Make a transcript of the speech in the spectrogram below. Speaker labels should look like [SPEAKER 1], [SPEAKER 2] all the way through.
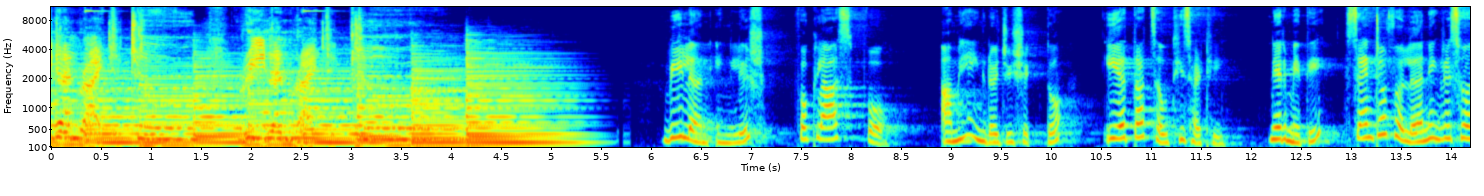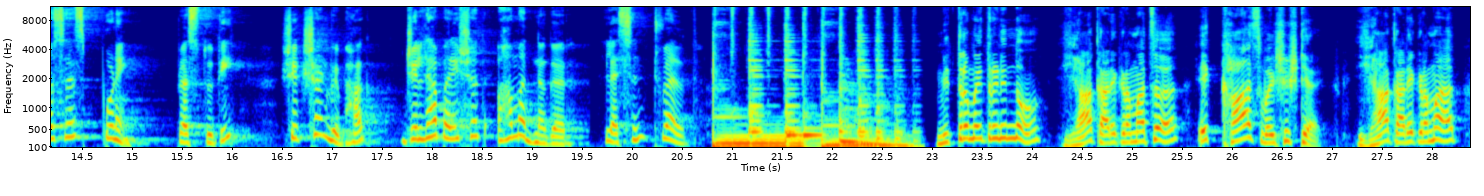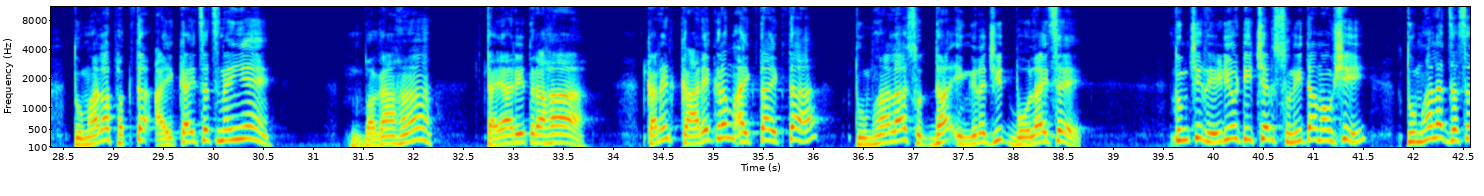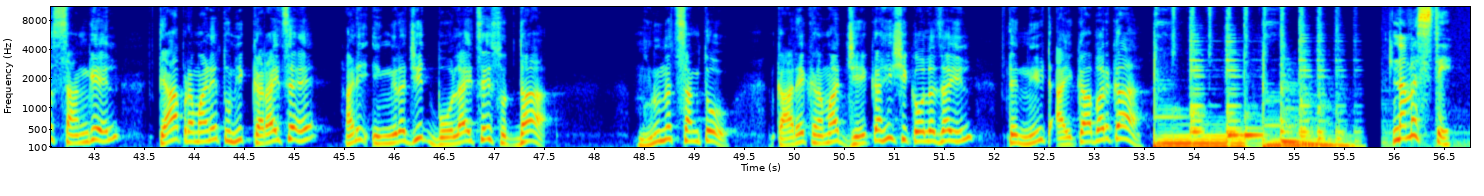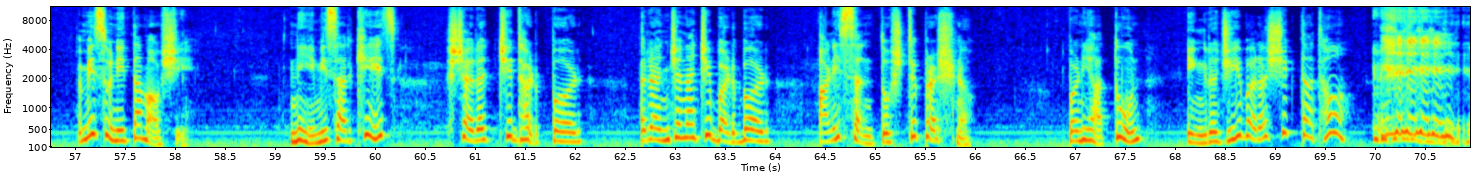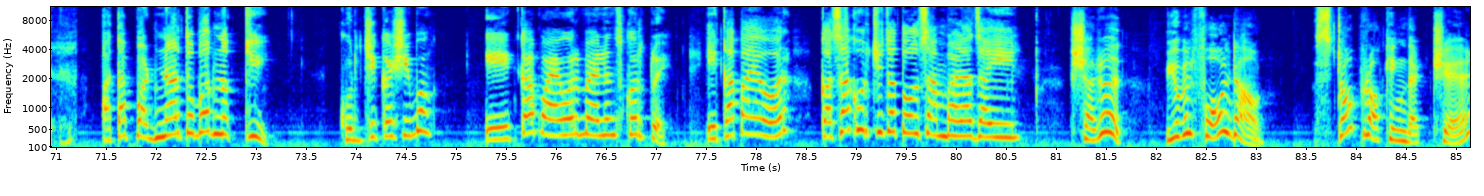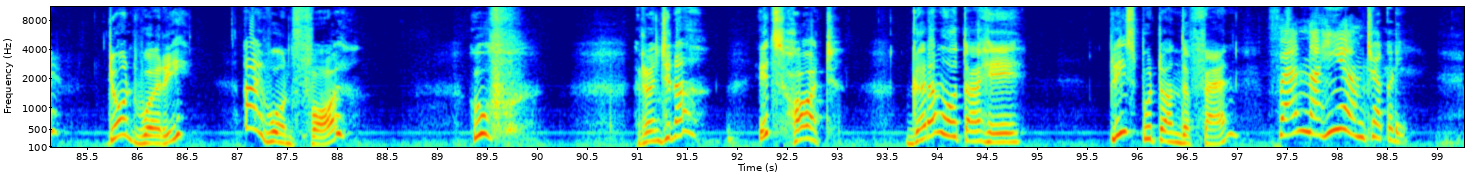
[SPEAKER 1] Read and write it too. Read and write it too.
[SPEAKER 2] We learn English for class four आम्ही इंग्रजी शिकतो इयत्ता चौथीसाठी. निर्मिती centre for learning resources Pune. प्रस्तुती शिक्षण विभाग जिल्हा परिषद अहमदनगर. लेसन ट्वेल्थ
[SPEAKER 3] मित्रमैत्रिणींनो ह्या कार्यक्रमाचं एक खास वैशिष्ट्य आहे. ह्या कार्यक्रमात तुम्हाला फक्त ऐकायचंच नाहीये. बघा हां तयारीत राहा. कारण कार्यक्रम ऐकता ऐकता तुम्हाला सुद्धा इंग्रजीत बोलायचंय. तुमची रेडिओ टीचर सुनीता मावशी तुम्हाला जसं सांगेल त्याप्रमाणे तुम्ही करायचंय आणि इंग्रजीत बोलायचंय सुद्धा. म्हणूनच सांगतो कार्यक्रमात जे काही शिकवलं जाईल ते नीट ऐका बर का.
[SPEAKER 4] नमस्ते मी सुनीता मावशी. नेहमीसारखीच शरदची धडपड रंजनाची बडबड आणि संतोषचे प्रश्न. पण ह्यातून इंग्रजी बरंच शिकतात हं?
[SPEAKER 5] आता पडणार तो बघ नक्की. खुर्ची कशी बघ? एका पायावर बॅलन्स करतोय. एका पायावर कसा खुर्चीचा तोल सांभाळला जाईल?
[SPEAKER 4] Sharad you will fall down stop rocking that chair
[SPEAKER 6] Don't worry, I won't fall. Whew. Ranjana, it's hot. गरम होता है please put on the fan
[SPEAKER 5] fan नाही आमच्याकडे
